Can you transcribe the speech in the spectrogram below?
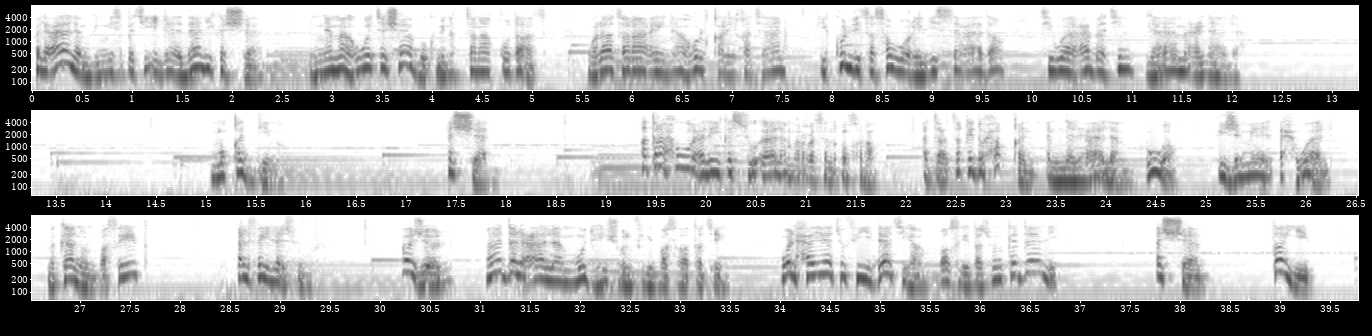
فالعالم بالنسبة إلى ذلك الشاب إنما هو تشابك من التناقضات ولا ترى عيناه القلقتان في كل تصور للسعادة سوى عبث لا معنى له. مقدمة. الشاب. أطرح عليك السؤال مرة أخرى. أتعتقد حقا أن العالم هو في جميع الأحوال مكان بسيط؟ الفيلسوف. أجل هذا العالم مدهش في بساطته والحياة في ذاتها بسيطة كذلك. الشاب. طيب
